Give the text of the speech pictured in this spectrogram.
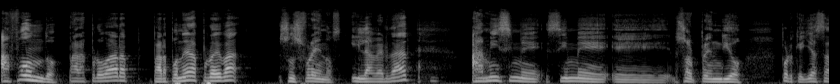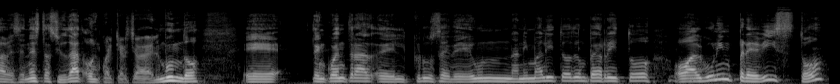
a fondo para probar, para poner a prueba sus frenos. Y la verdad, a mí sí me, sí me eh, sorprendió porque ya sabes, en esta ciudad o en cualquier ciudad del mundo, eh, te encuentras el cruce de un animalito, de un perrito o algún imprevisto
